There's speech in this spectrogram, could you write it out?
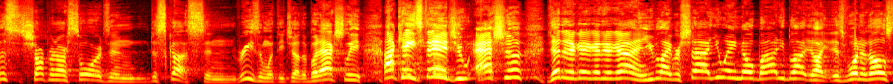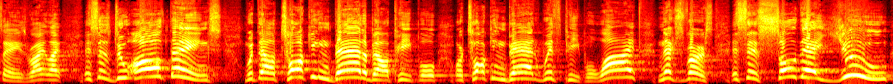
let's sharpen our swords and discuss and reason with each other. But actually, I can't stand you, Asha. And you like, Rashad, you ain't nobody. Like, it's one of those things, right? Like, it says, do all things without talking bad about people or talking bad with people. Why? Next verse. It says, so that you,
